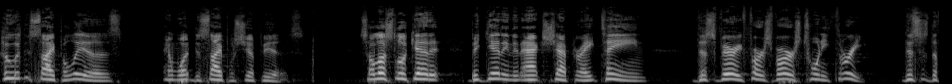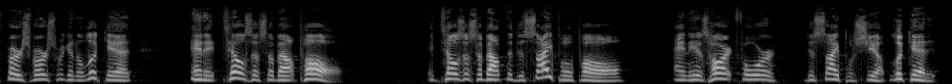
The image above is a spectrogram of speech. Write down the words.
who a disciple is and what discipleship is. So let's look at it beginning in Acts chapter 18, this very first verse, 23. This is the first verse we're going to look at and it tells us about Paul. It tells us about the disciple Paul and his heart for discipleship. Look at it.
